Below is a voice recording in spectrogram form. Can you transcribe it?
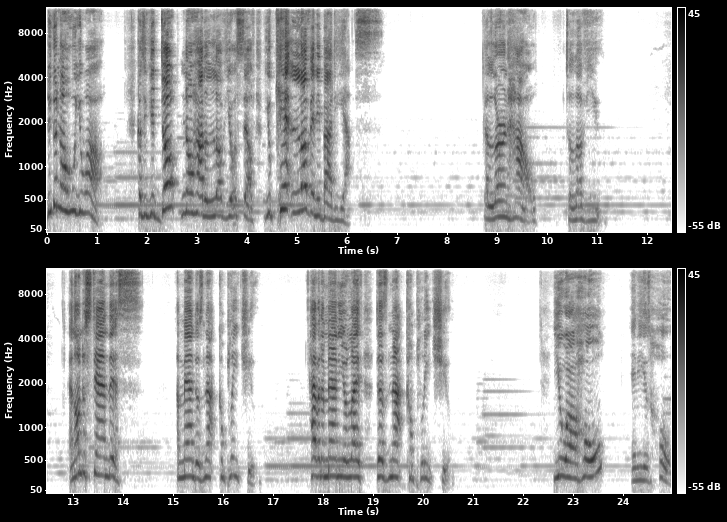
Do you know who you are? Because if you don't know how to love yourself, you can't love anybody else. Gotta learn how to love you. And understand this a man does not complete you. Having a man in your life does not complete you. You are whole and he is whole.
